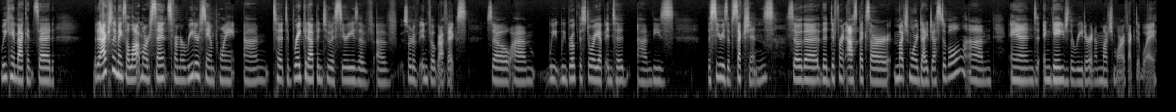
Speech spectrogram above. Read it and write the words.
we came back and said that it actually makes a lot more sense from a reader standpoint um, to, to break it up into a series of, of sort of infographics. So um, we, we broke the story up into um, these the series of sections. So the, the different aspects are much more digestible um, and engage the reader in a much more effective way.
